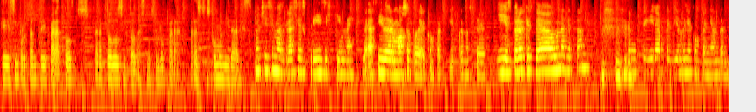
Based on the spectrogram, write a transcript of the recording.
que es importante para todos, para todos y todas, no solo para, para sus comunidades. Muchísimas gracias, Cris y Jimé. Ha sido hermoso poder compartir con ustedes y espero que sea una de tantas para seguir aprendiendo y acompañándonos.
